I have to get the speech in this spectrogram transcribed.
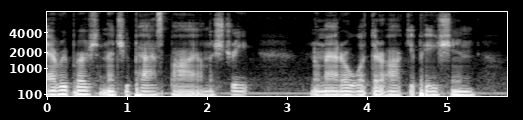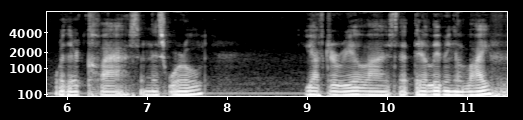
every person that you pass by on the street, no matter what their occupation or their class in this world, you have to realize that they're living a life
